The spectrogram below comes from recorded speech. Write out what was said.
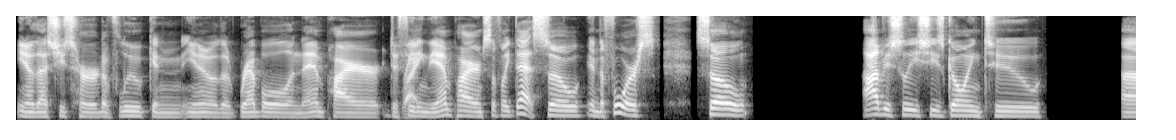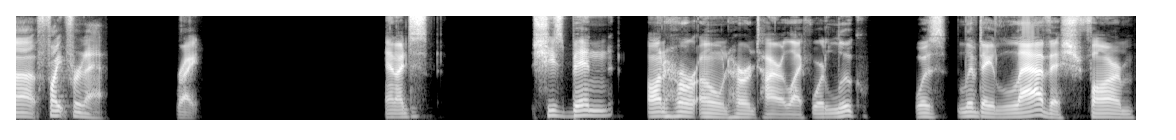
you know that she's heard of Luke and you know the rebel and the empire defeating the empire and stuff like that so in the force so obviously she's going to uh fight for that Right. And I just she's been on her own her entire life where Luke was lived a lavish farm.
